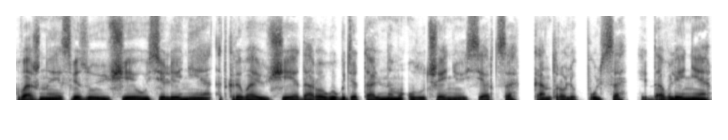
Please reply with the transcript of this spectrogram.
Важное связующее усиление, открывающее дорогу к детальному улучшению сердца, контролю пульса и давления,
